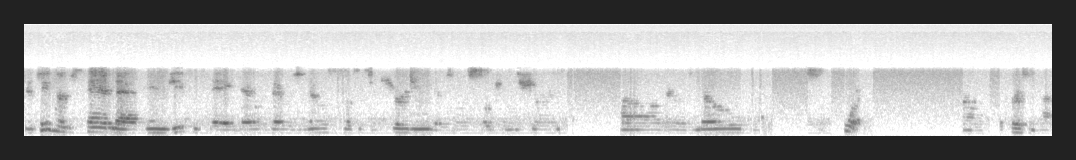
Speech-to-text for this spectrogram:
And please understand that in Jesus' day, there, there was no social security, there was no social insurance, uh, there was no support uh, for persons outside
